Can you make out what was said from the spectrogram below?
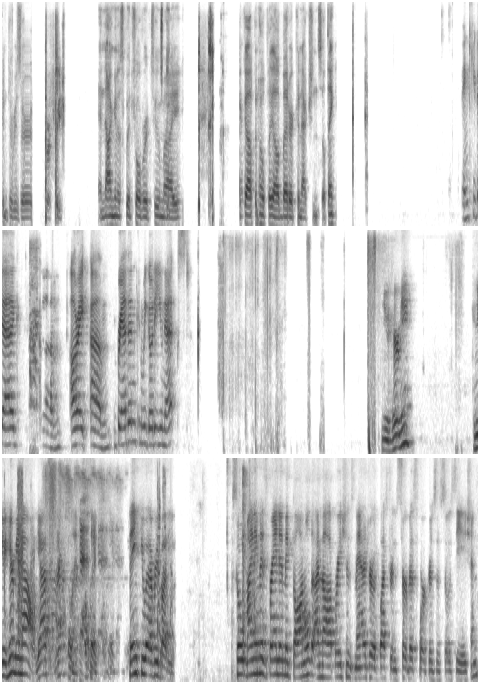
into reserve for future. And now I'm going to switch over to my backup and hopefully I'll have better connection. So thank you. Thank you, Doug. Um, all right, um, Brandon, can we go to you next? Can you hear me? Can you hear me now? Yes, excellent. Okay, thank you, everybody. So my name is Brandon McDonald. I'm the operations manager with Western Service Workers Association.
